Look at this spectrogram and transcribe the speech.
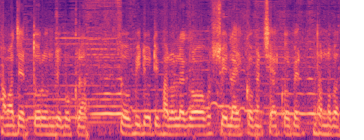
সমাজের তরুণ যুবকরা। তো ভিডিওটি ভালো লাগলে অবশ্যই লাইক কমেন্ট শেয়ার করবেন। ধন্যবাদ।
